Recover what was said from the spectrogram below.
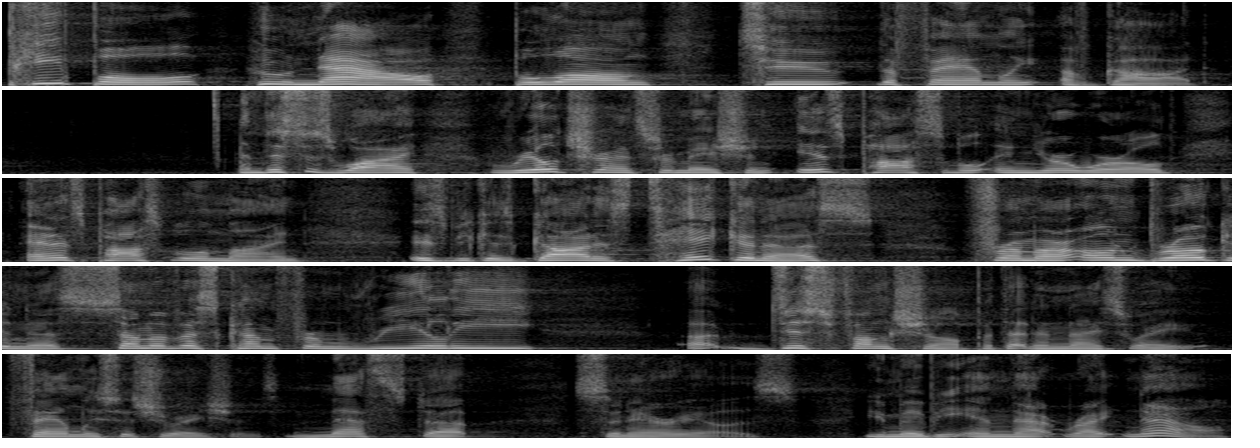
people who now belong to the family of God. And this is why real transformation is possible in your world and it's possible in mine, is because God has taken us from our own brokenness. Some of us come from really uh, dysfunctional, I'll put that in a nice way, family situations, messed up scenarios. You may be in that right now.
